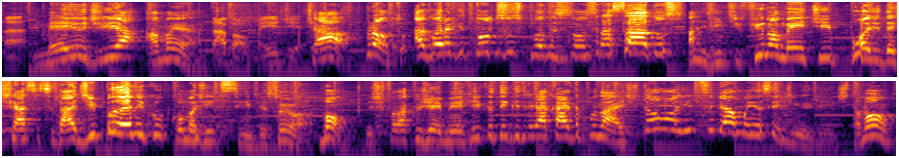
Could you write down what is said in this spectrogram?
Ah. meio-dia amanhã. Tá bom, meio-dia. Tchau. Pronto, agora que todos os planos estão traçados, a gente finalmente pode deixar essa cidade em pânico, como a gente sempre sonhou. Bom, deixa eu falar com o Gmail aqui que eu tenho que entregar a carta pro Night. Então a gente se vê amanhã cedinho, gente, tá bom?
